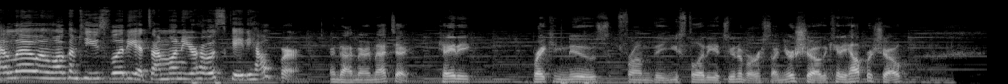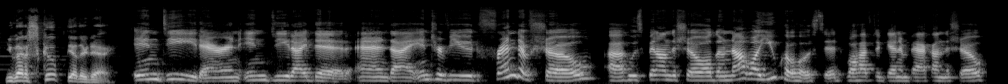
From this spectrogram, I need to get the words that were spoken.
Hello and welcome to Useful Idiots. I'm one of your hosts, Katie Halper. And I'm Aaron Maté. Katie, breaking news from the Useful Idiots universe on your show, the Katie Halper Show. You got a scoop the other day. Indeed, Aaron. Indeed, I did. And I interviewed friend of show uh, who's been on the show, although not while you co-hosted. We'll have to get him back on the show.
